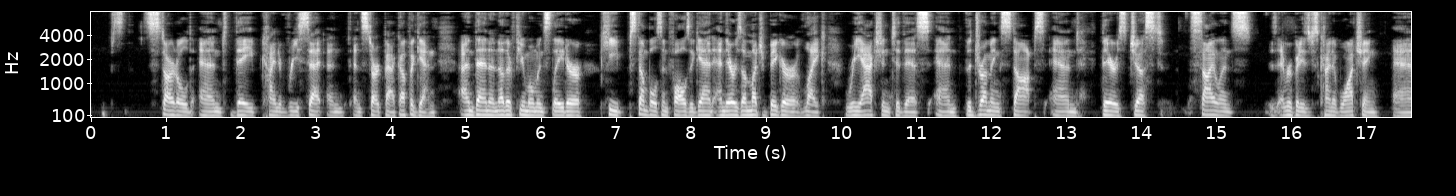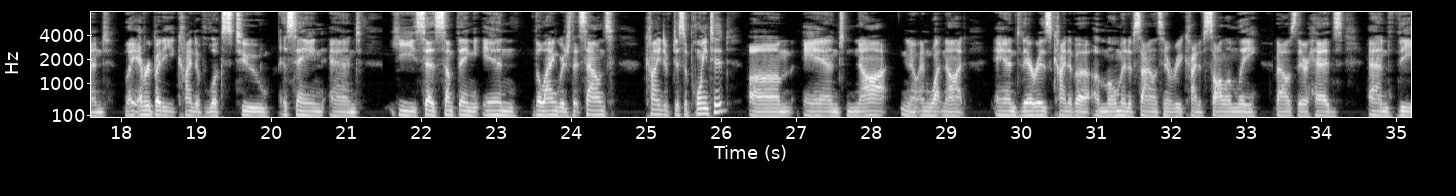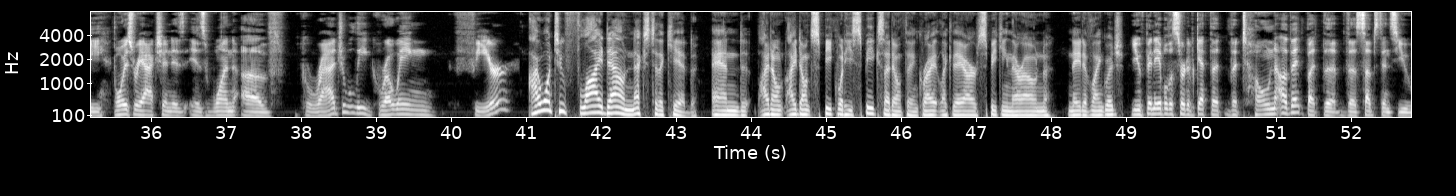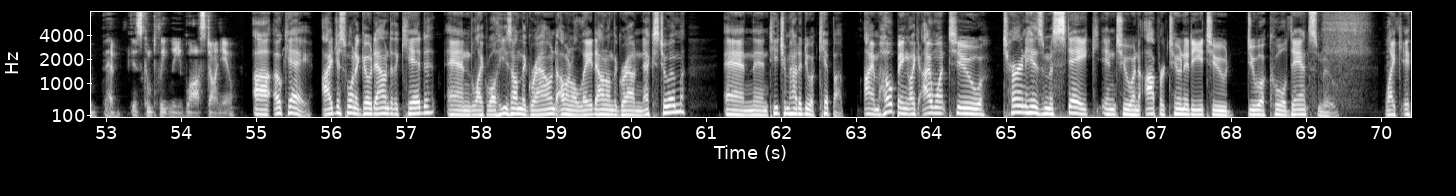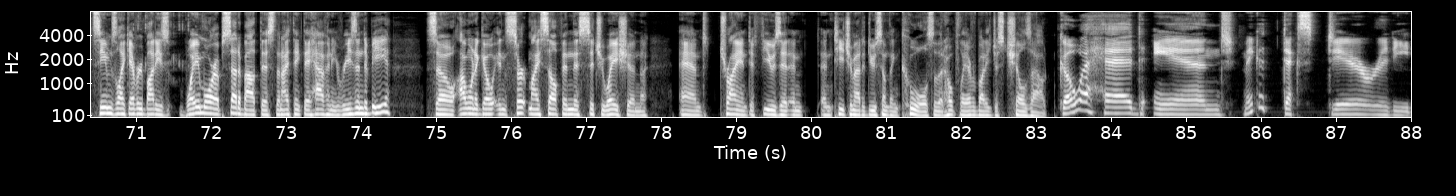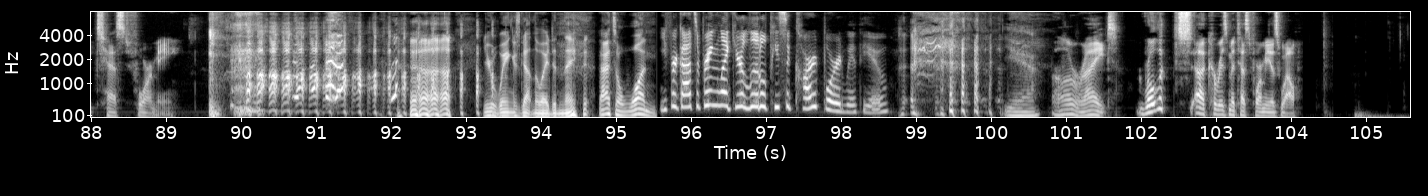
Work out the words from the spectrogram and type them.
startled and they kind of reset and and start back up again. And then another few moments later he stumbles and falls again and there is a much bigger like reaction to this and the drumming stops and there's just silence. Everybody's just kind of watching and like everybody kind of looks to Asane and he says something in the language that sounds kind of disappointed um and not you know and whatnot and there is kind of a, a moment of silence and everybody kind of solemnly bows their heads and the boy's reaction is is one of gradually growing fear I want to fly down next to the kid and I don't I don't speak what he speaks, I don't think, right? Like they are speaking their own native language. you've been able to sort of get the the tone of it but the the substance you have is completely lost on you Uh okay. I just want to go down to the kid and like while he's on the ground, I want to lay down on the ground next to him and then teach him how to do a kip up. I'm hoping like I want to turn his mistake into an opportunity to do a cool dance move. Like it seems like everybody's way more upset about this than I think they have any reason to be. So I want to go insert myself in this situation and try and diffuse it and and teach him how to do something cool so that hopefully everybody just chills out. go ahead and make a dexterity test for me Your wings got in the way, didn't they? That's a 1. You forgot to bring like your little piece of cardboard with you. Yeah. all right roll a uh, charisma test for me as well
